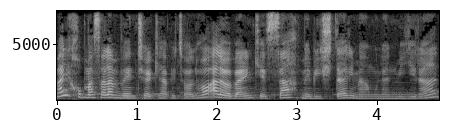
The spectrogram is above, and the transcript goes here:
ولی خب مثلا ونچر کپیتال ها علاوه بر اینکه سهم بیشتری معمولا می‌گیرن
